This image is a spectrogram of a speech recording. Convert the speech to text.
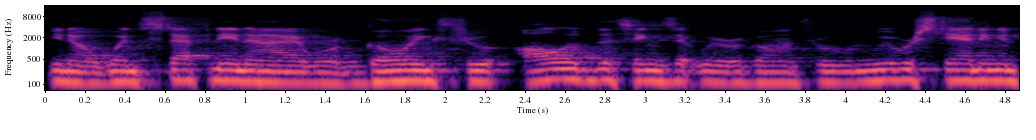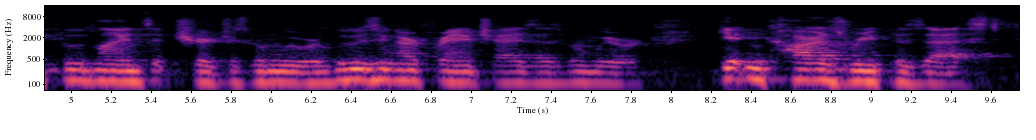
You know, when Stephanie and I were going through all of the things that we were going through, when we were standing in food lines at churches, when we were losing our franchises, when we were getting cars repossessed,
